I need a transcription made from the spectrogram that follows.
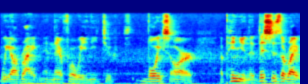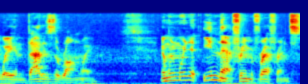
We are right and therefore we need to voice our opinion that this is the right way and that is the wrong way. And when we're in that frame of reference,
